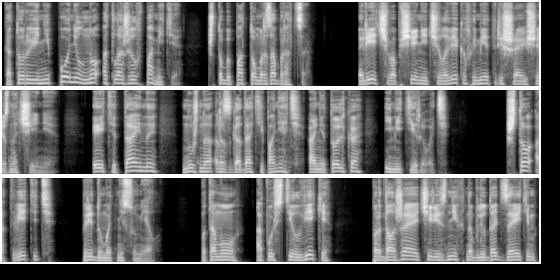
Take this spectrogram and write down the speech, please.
которые не понял, но отложил в памяти, чтобы потом разобраться. Речь в общении человеков имеет решающее значение. Эти тайны нужно разгадать и понять, а не только имитировать. Что ответить, придумать не сумел. Потому опустил веки, продолжая через них наблюдать за этим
